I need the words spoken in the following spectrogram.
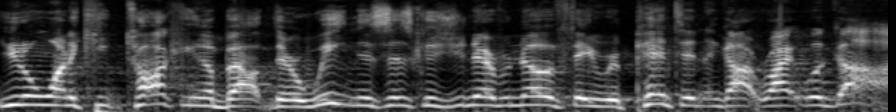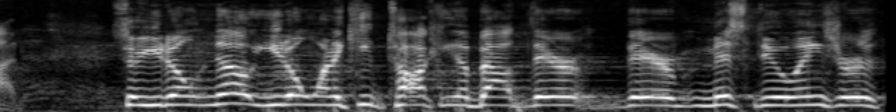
you don't want to keep talking about their weaknesses because you never know if they repented and got right with God. So you don't know, you don't want to keep talking about their, their misdoings or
